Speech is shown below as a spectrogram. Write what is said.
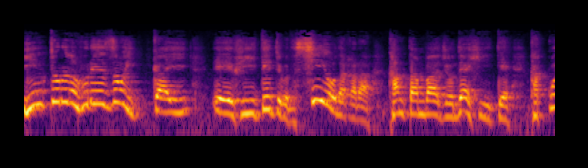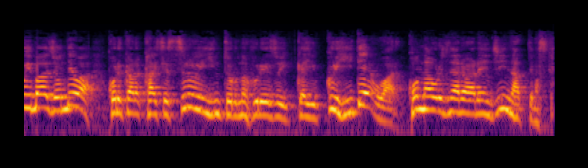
イントロのフレーズを一回、えー、弾いてということで、C をだから簡単バージョンでは弾いて、かっこいいバージョンでは、これから解説するイントロのフレーズを一回ゆっくり弾いて終わる。こんなオリジナルアレンジになってます。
